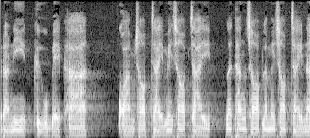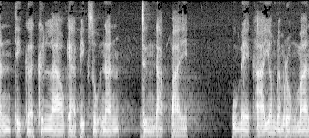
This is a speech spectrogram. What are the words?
ประณีตคืออุเบกขา ความชอบใจไม่ชอบใจ และทั้งชอบและไม่ชอบใจนั้นที่เกิดขึ้นแล้วแก่ภิกษุนั้น จึงดับไป อุเบกขาย่อมดำรงมั่น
